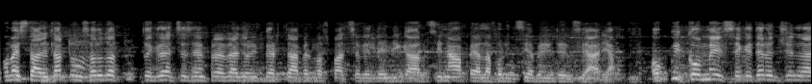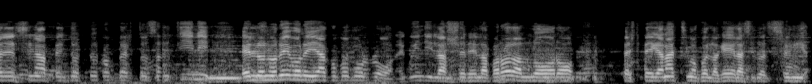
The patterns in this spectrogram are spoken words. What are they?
Come state? Tanto un saluto a tutti e grazie sempre a Radio Libertà per lo spazio che dedica al SINAP e alla Polizia Penitenziaria. Ho qui con me il segretario generale del SINAP, il dottor Roberto Santini e l'onorevole Jacopo Morrone, quindi lascerei la parola a loro per spiegare un attimo quella che è la situazione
